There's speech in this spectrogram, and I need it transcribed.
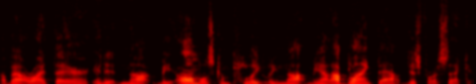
about right there, and it knocked me, almost completely knocked me out. I blanked out just for a second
